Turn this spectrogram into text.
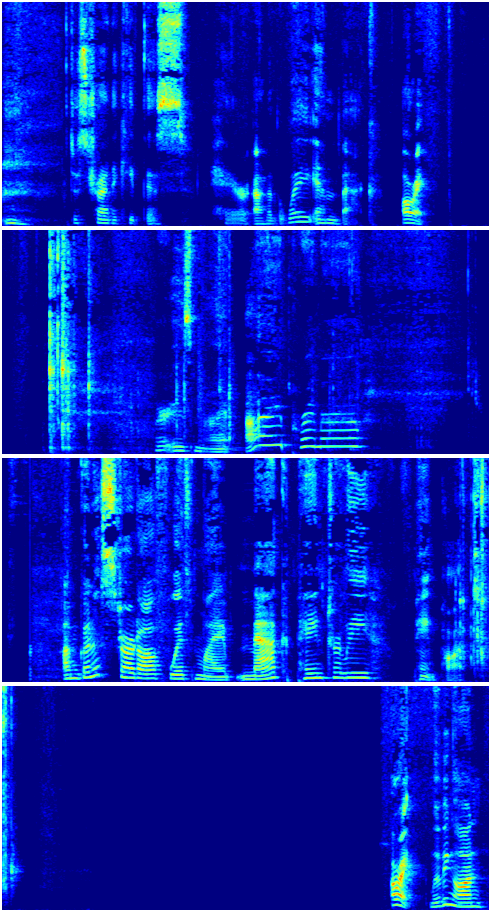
just trying to keep this hair out of the way and back. All right, where is my eye primer? I'm gonna start off with my MAC Painterly Paint Pot. All right, moving on.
